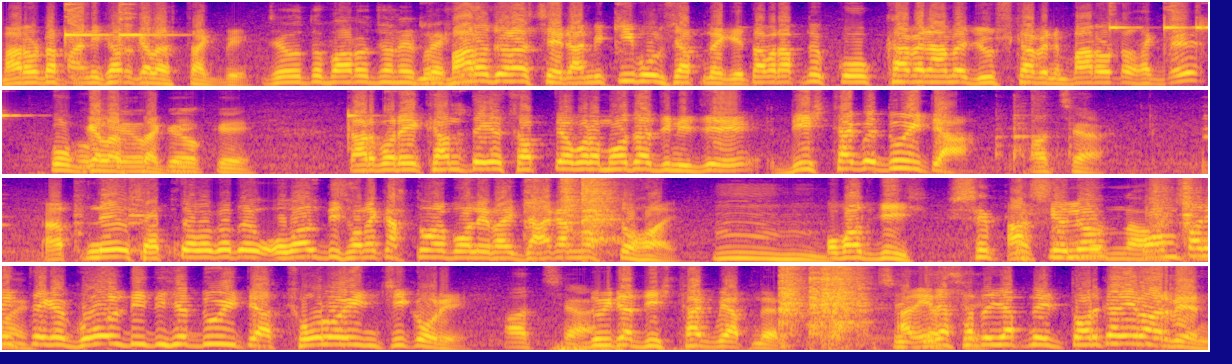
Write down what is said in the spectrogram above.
বারোটা পানি খাওয়ার গ্লাস থাকবে। যেহেতু বারো জনের বারো জন আছে আমি কি বলছি আপনাকে? তারপর আপনি কোক খাবেন আমরা জুস খাবেন বারোটা থাকবে কোক গ্লাস থাকবে। ওকে। তারপরে এখান থেকে সবচেয়ে বড় মজা জিনিস যে ডিশ থাকবে দুইটা। আচ্ছা। আপনি সবচেয়ে কথা ওভাল দিস অনেক কাস্টমার বলে ভাই জায়গা নষ্ট হয়। ওভাল দিস। না কোম্পানির। থেকে গোল্ড দিছে দুইটা ষোলো ইঞ্চি করে। আচ্ছা। দুইটা ডিশ থাকবে আপনার। আর আছে। সাথে যে আপনি তরকারি পারবেন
